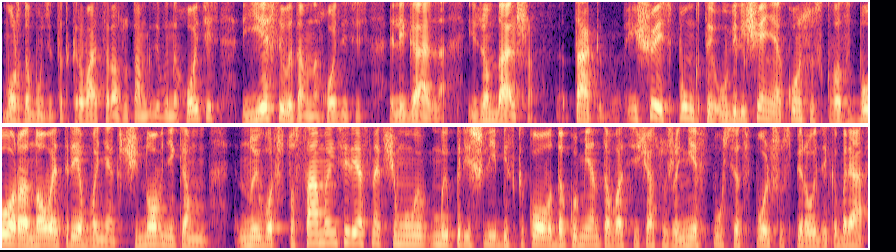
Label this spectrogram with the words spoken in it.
можно будет открывать сразу там, где вы находитесь, если вы там находитесь легально. Идем дальше. Так, еще есть пункты увеличения консульского сбора, новые требования к чиновникам. Ну и вот что самое интересное, к чему мы пришли, без какого документа вас сейчас уже не впустят в Польшу с 1 декабря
